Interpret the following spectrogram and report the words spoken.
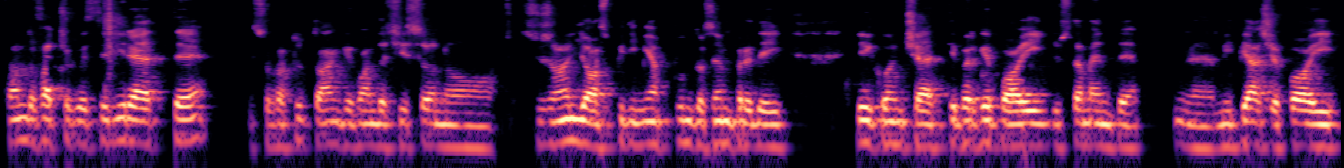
quando faccio queste dirette, e soprattutto anche quando ci sono, ci sono gli ospiti, mi appunto sempre dei, dei concetti, perché poi giustamente eh, mi piace poi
